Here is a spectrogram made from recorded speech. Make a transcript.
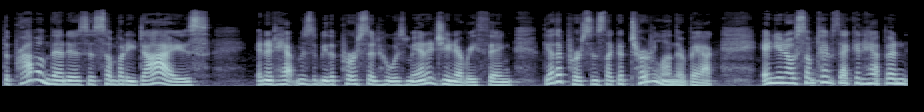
the problem then is if somebody dies and it happens to be the person who is managing everything, the other person's like a turtle on their back. And you know, sometimes that can happen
